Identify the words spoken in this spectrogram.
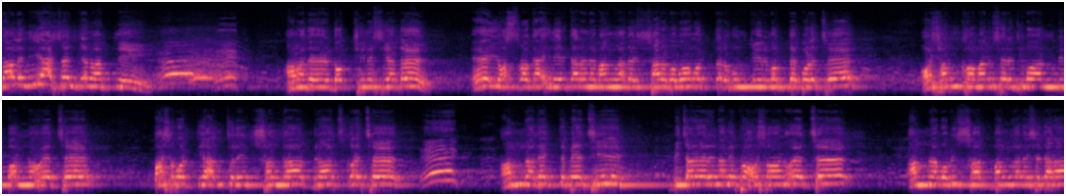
তাহলে নিয়ে আসেন কেন আপনি? আমাদের দক্ষিণ এশিয়াতে এই অস্ত্র কাহিনীর কারণে বাংলাদেশ সার্বভৌমত্বের হুমকির মধ্যে পড়েছে। অসংখ্য মানুষের জীবন বিপন্ন হয়েছে। পার্শ্ববর্তী আঞ্চলিক সংঘাত বিরাজ করেছে। আমরা দেখতে পেয়েছি বিচারের নামে প্রহসন হয়েছে। আমরা ভবিষ্যৎ বাংলাদেশে যারা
